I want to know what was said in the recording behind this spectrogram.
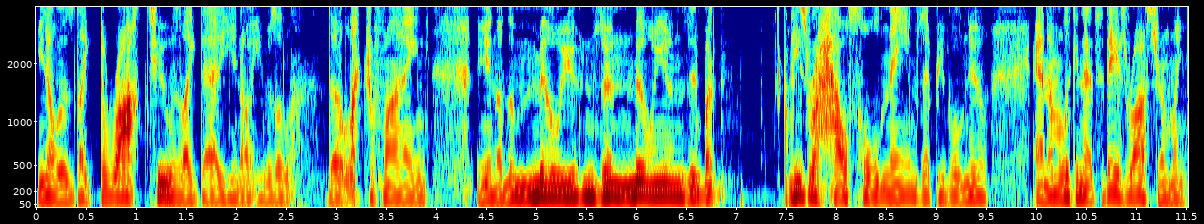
you know, it was like The Rock too. Was like that. You know, he was a the electrifying, you know, the millions and millions and but these were household names that people knew. And I'm looking at today's roster. I'm like,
